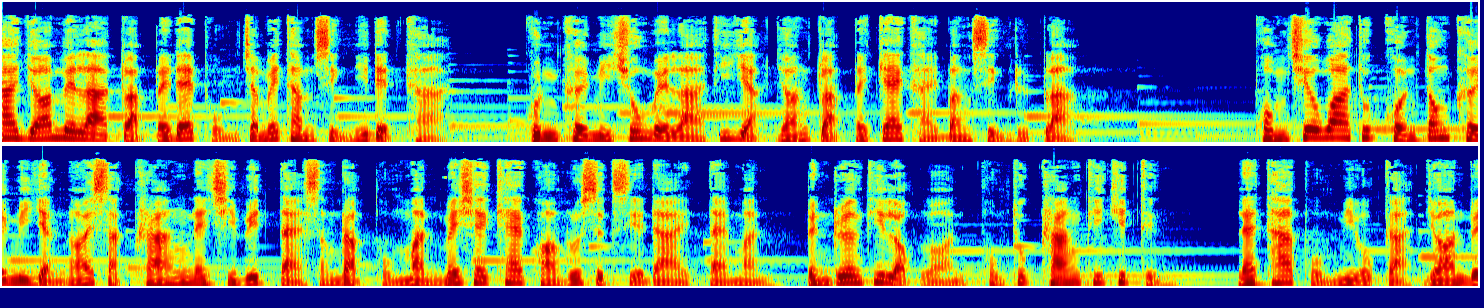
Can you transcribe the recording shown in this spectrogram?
ถ้าย้อนเวลากลับไปได้ผมจะไม่ทำสิ่งนี้เด็ดขาด คุณเคยมีช่วงเวลาที่อยากย้อนกลับไปแก้ไขบางสิ่งหรือเปล่า ผมเชื่อว่าทุกคนต้องเคยมีอย่างน้อยสักครั้งในชีวิตแต่สำหรับผมมันไม่ใช่แค่ความรู้สึกเสียดาย แต่มันเป็นเรื่องที่หลอกหลอนผมทุกครั้งที่คิดถึง และถ้าผมมีโอกาสย้อนเว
